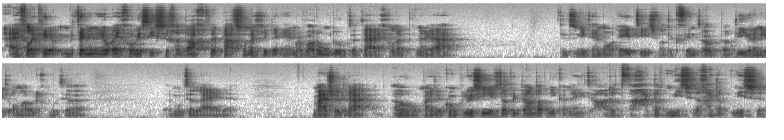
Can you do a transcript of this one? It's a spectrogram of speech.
eigenlijk meteen een heel egoïstische gedachte, in plaats van dat je denkt, maar waarom doe ik dat eigenlijk? Nou ja, dit is niet helemaal ethisch, want ik vind ook dat dieren niet onnodig moeten, moeten lijden. Maar zodra, oh, maar de conclusie is dat ik dan dat niet kan eten. Oh, dat, dan ga ik dat missen, dan ga ik dat missen.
